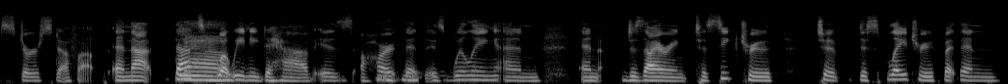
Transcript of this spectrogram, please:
stir stuff up and that that's Yeah. what we need to have is a heart Mhm. that is willing and and desiring to seek truth to display truth but then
